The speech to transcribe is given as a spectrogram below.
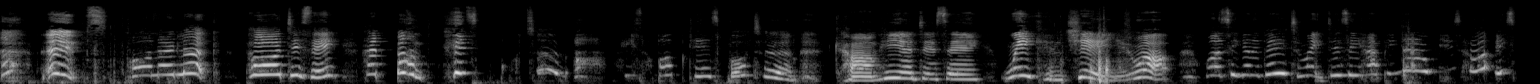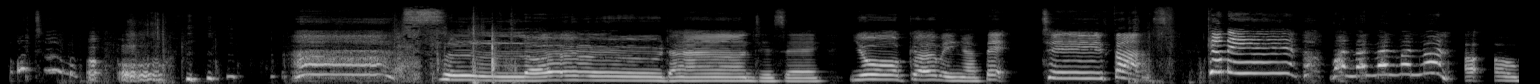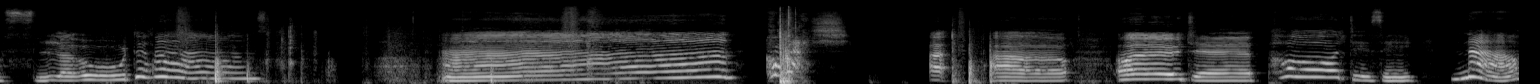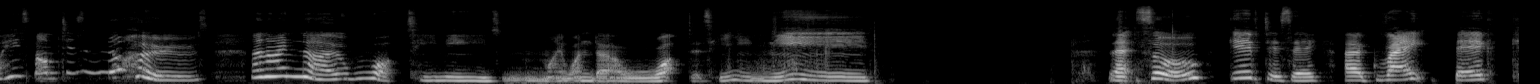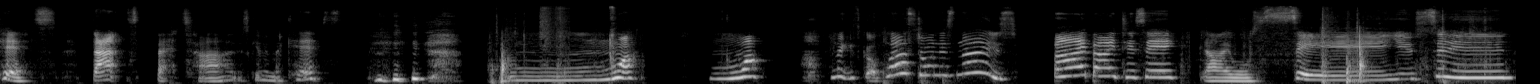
Oops! Oh no, look! Poor Dizzy had bumped his bottom. He's bumped his bottom. Come here, Dizzy. We can cheer you up. What's he going to do to make Dizzy happy now? He's hurt his bottom. Uh-oh. Slow down, Dizzy. You're going a bit too fast. Come in! Run, run, run, run, run. Uh-oh, slow down. And crash. Uh-oh. Oh dear, poor Dizzy. Now he's bumped his nose. And I know what he needs. Mm, I wonder, what does he need? Let's all give Dizzy a great big kiss. That's better. Let's give him a kiss. Mwah. Mwah. I think he's got a plaster on his nose. Bye bye, Dizzy. I will see you soon.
